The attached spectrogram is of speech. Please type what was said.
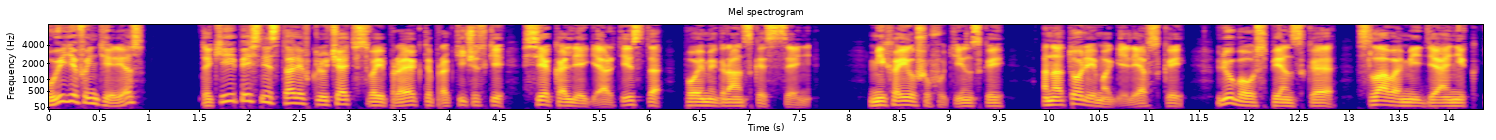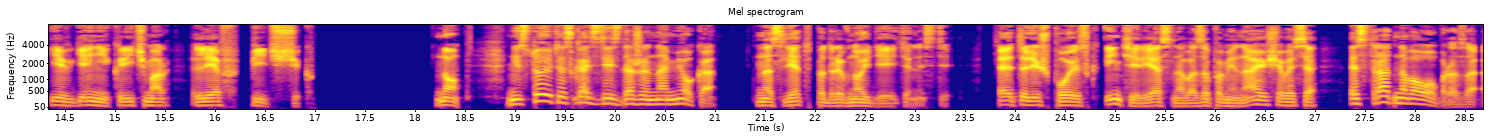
Увидев интерес, такие песни стали включать в свои проекты практически все коллеги артиста по эмигрантской сцене. Михаил Шуфутинский, Анатолий Могилевский, Люба Успенская, Слава Медяник, Евгений Кричмар, Лев Питщик. Но не стоит искать здесь даже намека на след подрывной деятельности. Это лишь поиск интересного, запоминающегося эстрадного образа,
